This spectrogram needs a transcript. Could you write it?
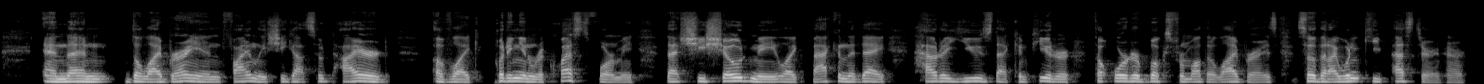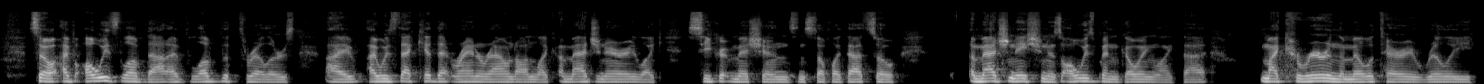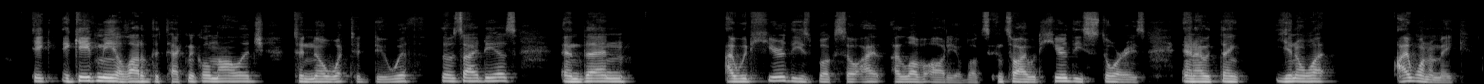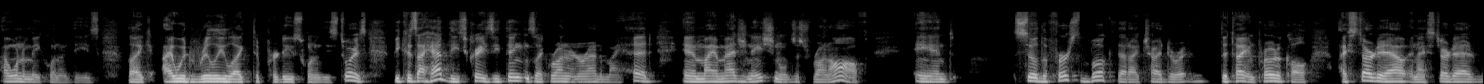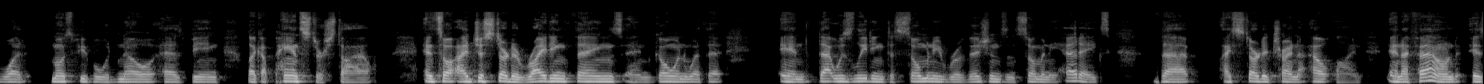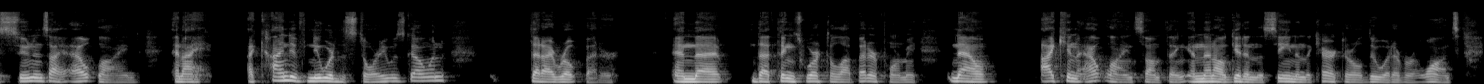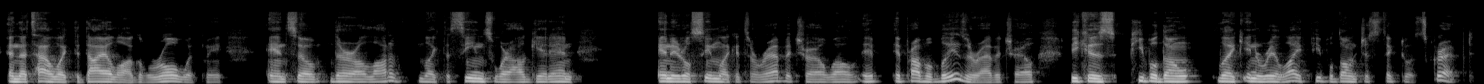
and then the librarian finally she got so tired of like putting in requests for me that she showed me like back in the day how to use that computer to order books from other libraries so that i wouldn't keep pestering her. So i've always loved that. I've loved the thrillers. I i was that kid that ran around on like imaginary like secret missions and stuff like that. So imagination has always been going like that. My career in the military really it, it gave me a lot of the technical knowledge to know what to do with those ideas and then i would hear these books so i i love audiobooks and so i would hear these stories and i would think you know what? I want to make i want to make one of these. Like i would really like to produce one of these stories because i have these crazy things like running around in my head and my imagination will just run off and so the first book that i tried to write the titan protocol i started out and i started at what most people would know as being like a pantser style and so i just started writing things and going with it And that was leading to so many revisions and so many headaches that I started trying to outline. And I found as soon as I outlined and I I kind of knew where the story was going, that I wrote better and that that things worked a lot better for me. Now, I can outline something and then I'll get in the scene and the character will do whatever it wants. And that's how like the dialogue will roll with me. And so there are a lot of like the scenes where I'll get in and it'll seem like it's a rabbit trail. Well, it it probably is a rabbit trail because people don't like in real life, people don't just stick to a script.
